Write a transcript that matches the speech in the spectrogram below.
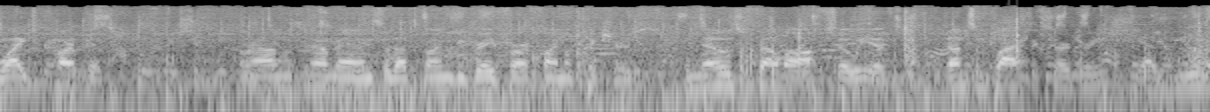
white carpet around the snowman, and so that's going to be great for our final pictures. The nose fell off, so we have done some plastic surgery. He has a new nose,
